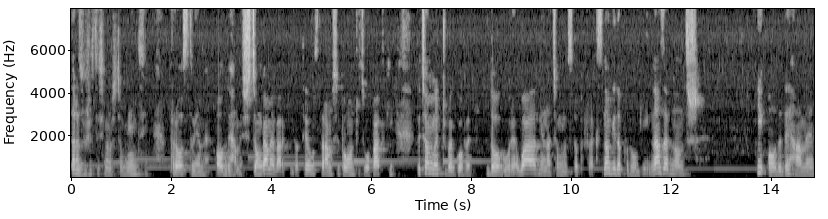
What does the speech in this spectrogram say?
Teraz już jesteśmy rozciągnięci. Prostujemy, oddychamy, ściągamy barki do tyłu, staramy się połączyć łopatki, wyciągnąć czubek głowy do góry, ładnie naciągnąć stopy flex, nogi do podłogi na zewnątrz i oddychamy.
